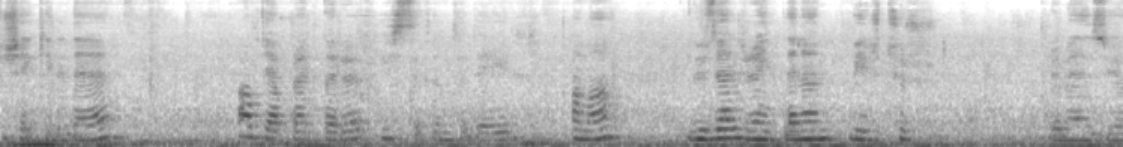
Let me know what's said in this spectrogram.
Şu şekilde. Alt yaprakları hiç sıkıntı değil. Ama güzel renklenen bir tür benziyor.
